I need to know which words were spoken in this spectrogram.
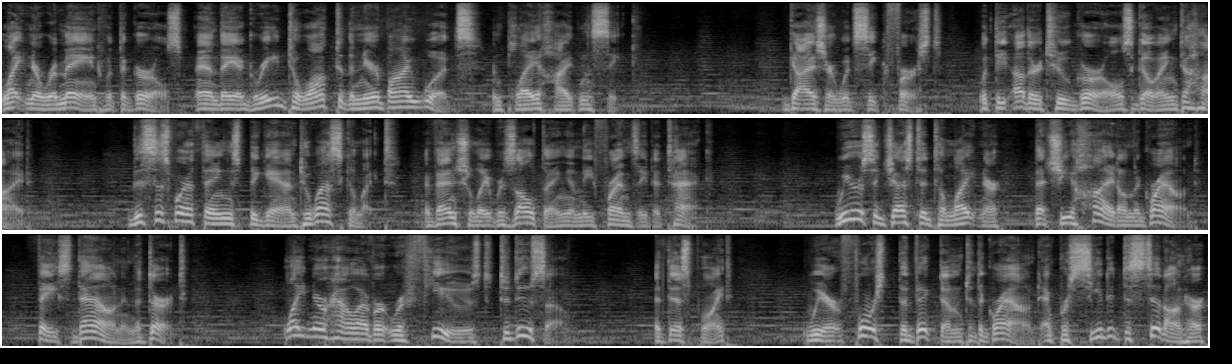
Leitner remained with the girls, and they agreed to walk to the nearby woods and play hide-and-seek. Geyser would seek first, with the other two girls going to hide. This is where things began to escalate, eventually resulting in the frenzied attack. Weier suggested to Leitner that she hide on the ground, face down in the dirt. Leitner, however, refused to do so. At this point, Weier forced the victim to the ground and proceeded to sit on her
